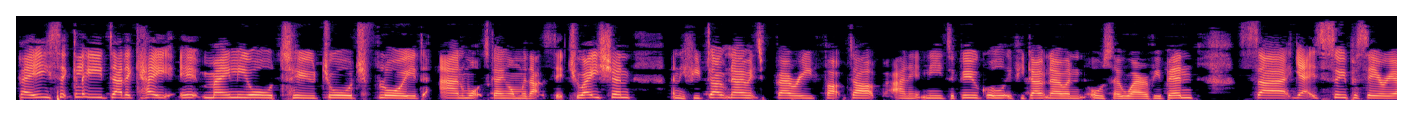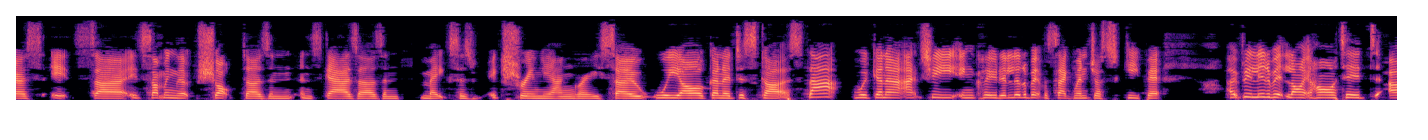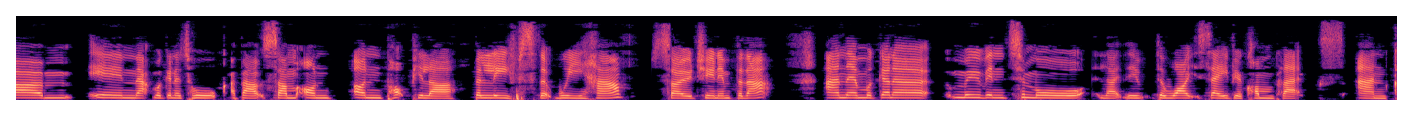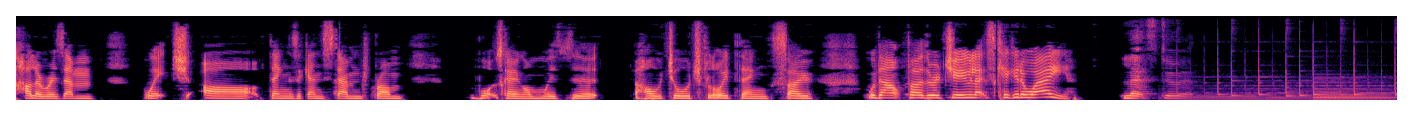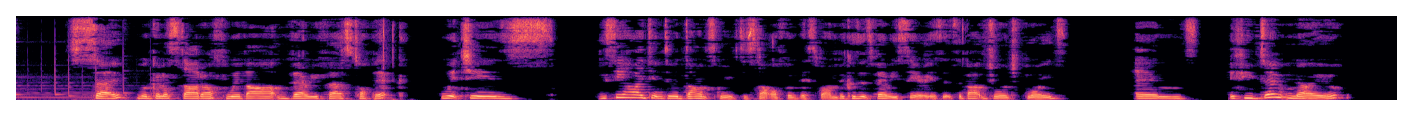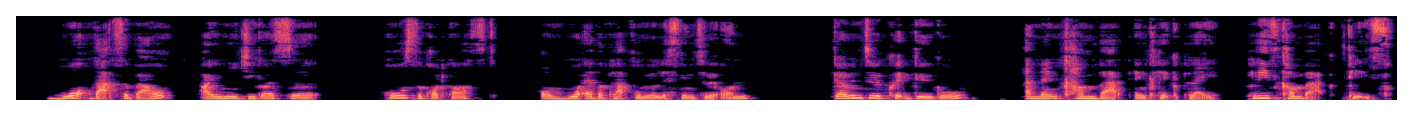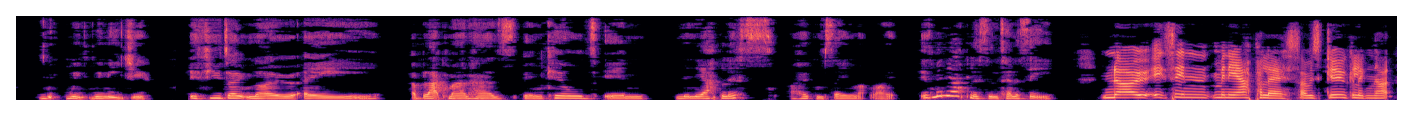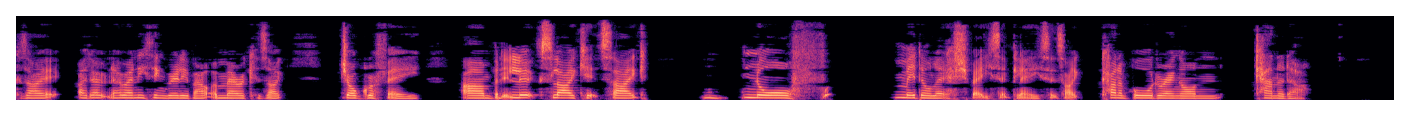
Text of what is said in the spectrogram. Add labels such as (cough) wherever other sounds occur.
basically dedicate it mainly all to George Floyd and what's going on with that situation. And if you don't know, it's very fucked up and it needs a Google if you don't know and also where have you been. So yeah, it's super serious. It's, uh, it's something that shocked us and, and scares us and makes us extremely angry. So we are going to discuss that. We're going to actually include a little bit of a segment just to keep it hopefully a little bit light-hearted, um, in that we're going to talk about some un- unpopular beliefs that we have. So tune in for that and then we're gonna move into more like the the white savior complex and colorism, which are things again stemmed from what's going on with the whole George Floyd thing. So, without further ado, let's kick it away. Let's do it. So, we're going to start off with our very first topic, which is you see how I didn't do a dance move to start off with this one because it's very serious. It's about George Floyd. And if you don't know what that's about, I need you guys to pause the podcast on whatever platform you're listening to it on. Go and do a quick Google and then come back and click play. Please come back, please. We, we, we need you. If you don't know, a, a black man has been killed in Minneapolis. I hope I'm saying that right. Is Minneapolis in Tennessee? No, it's in Minneapolis. I was googling that because I I don't know anything really about America's like geography. Um, but it looks like it's like north middle-ish basically. So it's like kind of bordering on Canada.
